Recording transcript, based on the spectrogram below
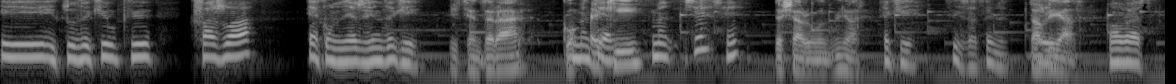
E, e, tudo aquilo que, que, faz lá é com dinheiro vindo daqui. E tentará com, Manter, aqui man, sim, sim. deixar o mundo melhor. Aqui, sim, exatamente. Muito é obrigado. Isso. Um abraço.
